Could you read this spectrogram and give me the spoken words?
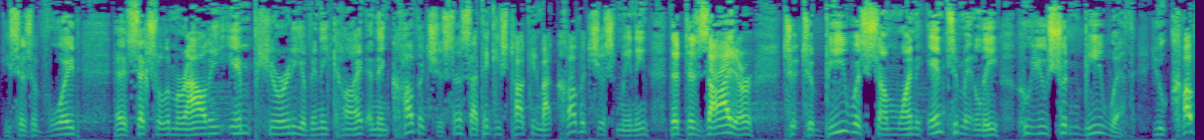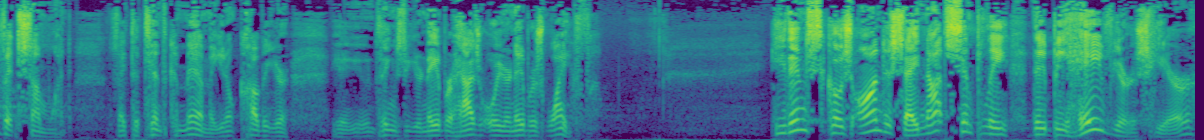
He says, avoid uh, sexual immorality, impurity of any kind, and then covetousness. I think he's talking about covetous, meaning the desire to, to be with someone intimately who you shouldn't be with. You covet someone. It's like the 10th commandment. You don't covet your, your things that your neighbor has or your neighbor's wife. He then goes on to say not simply the behaviors here,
